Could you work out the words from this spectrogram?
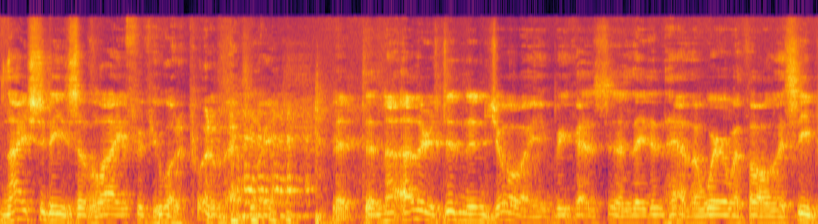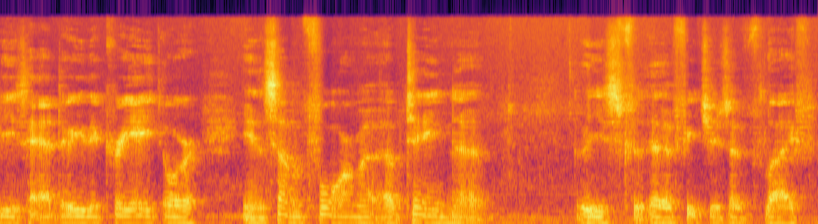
niceties of life, if you want to put them that way, that uh, others didn't enjoy because uh, they didn't have the wherewithal the Seabees had to either create or, in some form, uh, obtain uh, these uh, features of life.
